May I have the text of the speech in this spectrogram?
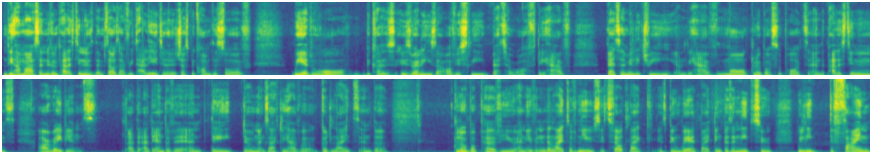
the Hamas and even Palestinians themselves have retaliated. It's just become this sort of weird war because Israelis are obviously better off. They have better military and they have more global support, and the Palestinians are Arabians at the, at the end of it, and they don't exactly have a good light in the global purview and even in the light of news it's felt like it's been weird but i think there's a need to really define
